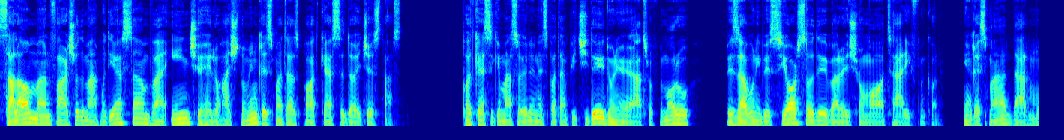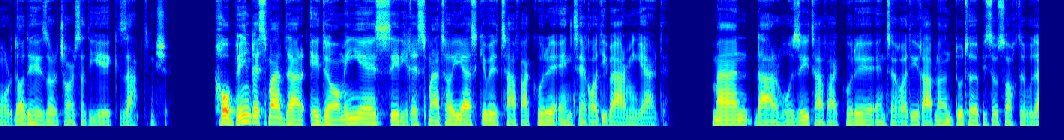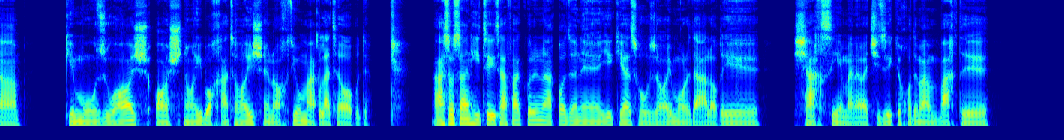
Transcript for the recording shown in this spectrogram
سلام من فرشاد محمودی هستم و این چهل و هشتمین قسمت از پادکست دایجست هست. پادکستی که مسائل نسبتا پیچیده دنیای اطراف ما رو به زبانی بسیار ساده برای شما تعریف می‌کنه. این قسمت در مرداد 1401 ضبط میشه. خب به این قسمت در ادامه سری قسمت هایی است که به تفکر انتقادی برمیگرده. من در حوزه تفکر انتقادی قبلا دو تا اپیزود ساخته بودم که موضوعهاش آشنایی با خطاهای شناختی و مغلطه ها بوده. اساسا هیته تفکر نقادانه یکی از حوزه های مورد علاقه شخصی منه و چیزی که خود من وقت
